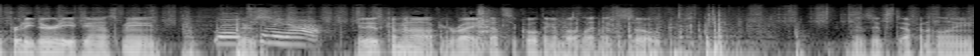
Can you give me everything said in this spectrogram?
still pretty dirty if you ask me. Well, There's- it's coming off. It is coming off, you're right. That's the cool thing about letting it soak. Is it's definitely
